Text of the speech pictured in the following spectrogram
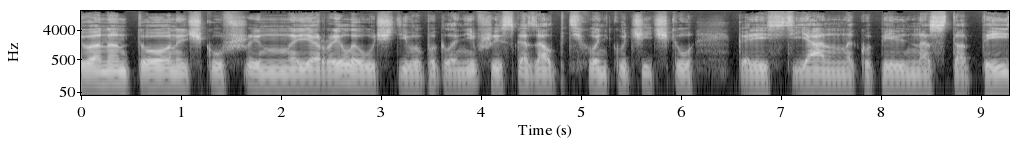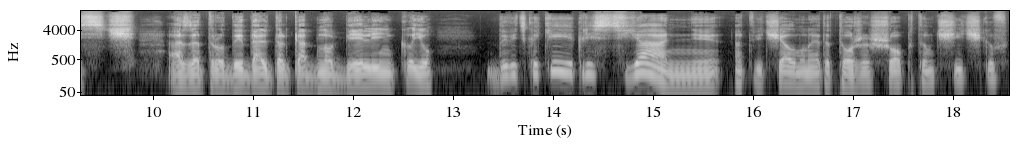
Иван Антоныч кувшинное рыло, учтиво поклонившись, сказал потихоньку Чичкову, «Крестьян накупили на сто тысяч, а за труды дали только одну беленькую». «Да ведь какие крестьяне!» — отвечал ему на это тоже шепотом Чичков.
